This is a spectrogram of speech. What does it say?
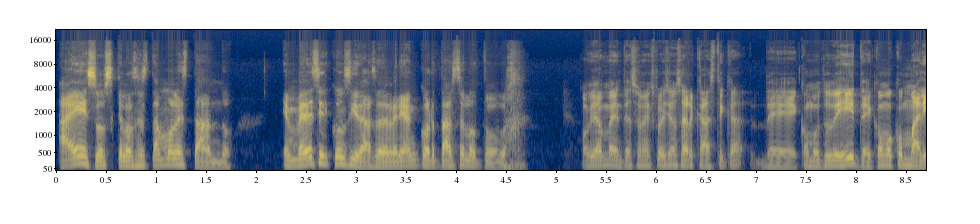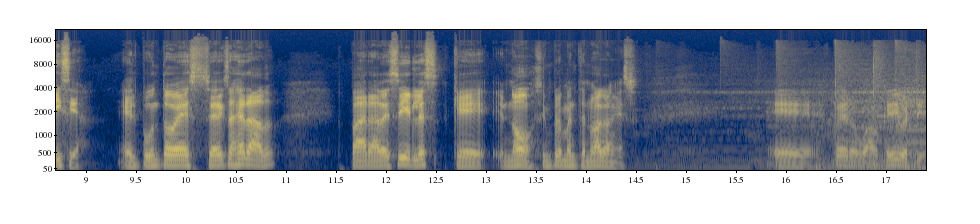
a esos que los están molestando, en vez de circuncidarse, deberían cortárselo todo. Obviamente es una expresión sarcástica de, como tú dijiste, como con malicia. El punto es ser exagerado para decirles que no, simplemente no hagan eso. Eh, pero wow, qué divertido.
